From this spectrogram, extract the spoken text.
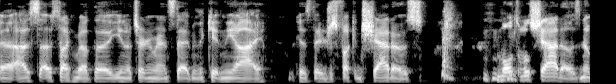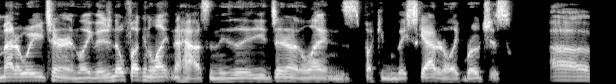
Uh, I was I was talking about the you know turning around, stabbing the kid in the eye because they're just fucking shadows, multiple shadows. No matter where you turn, like there's no fucking light in the house, and these, you turn on the light and it's fucking they scatter like roaches. Uh,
